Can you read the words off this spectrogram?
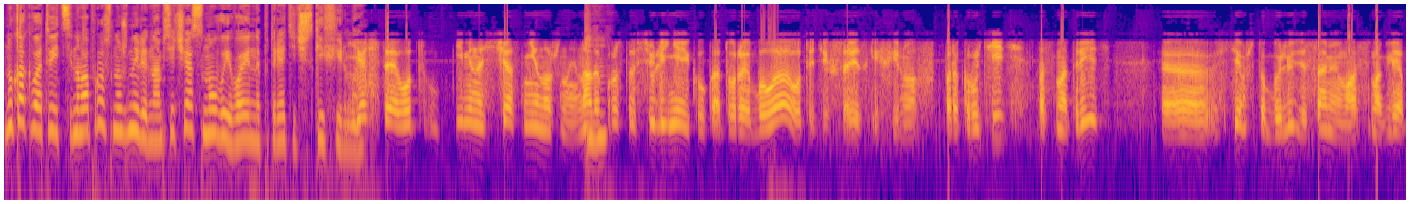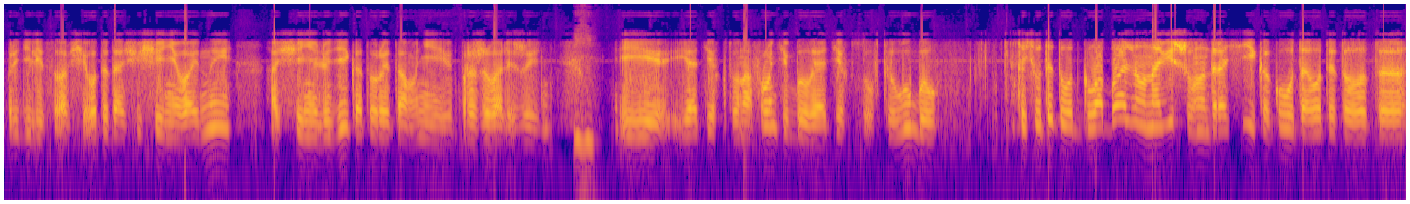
Ну, как вы ответите на вопрос, нужны ли нам сейчас новые военно-патриотические фильмы? Я считаю, вот именно сейчас не нужны. Надо mm-hmm. просто всю линейку, которая была, вот этих советских фильмов, прокрутить, посмотреть, э, с тем, чтобы люди сами смогли определиться вообще. Вот это ощущение войны, ощущение людей, которые там в ней проживали жизнь. Mm-hmm. И, и о тех, кто на фронте был, и о тех, кто в тылу был. То есть вот это вот глобального нависшего над Россией какого-то вот этого вот... Э,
